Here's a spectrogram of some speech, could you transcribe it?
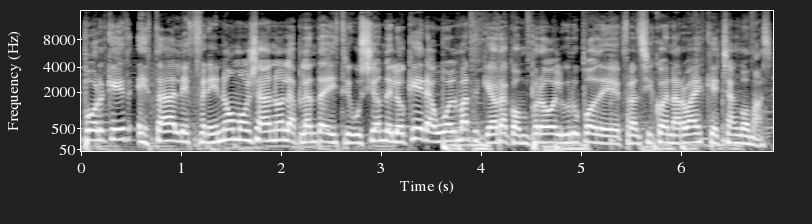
porque está, le frenó Moyano la planta de distribución de lo que era Walmart y que ahora compró el grupo de Francisco de Narváez, que es Chango Más.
